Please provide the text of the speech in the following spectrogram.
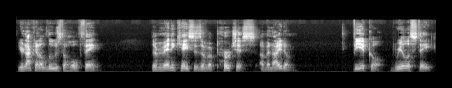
you're not going to lose the whole thing. There are many cases of a purchase of an item, vehicle, real estate,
